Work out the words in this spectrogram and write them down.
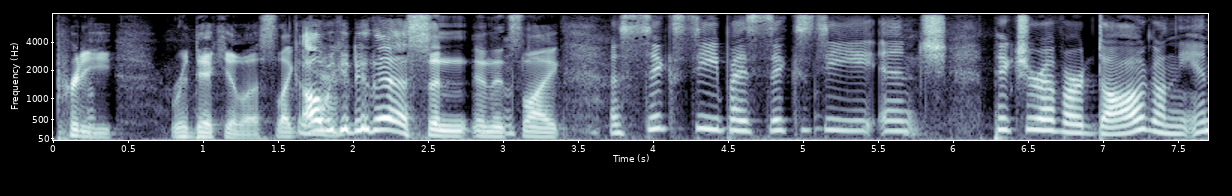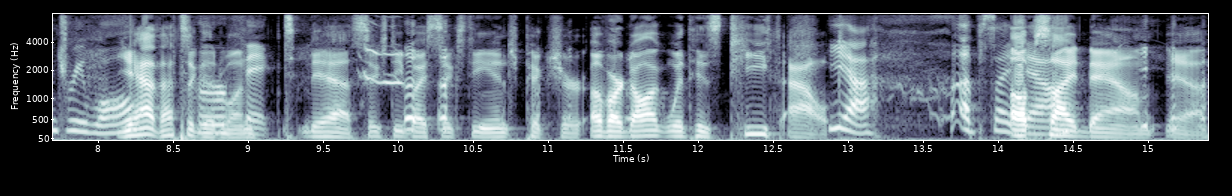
pretty ridiculous. Like, oh, we could do this, and and it's like, a 60 by 60 inch picture of our dog on the entry wall yeah, that's a good one. Yeah, sixty by sixty inch picture of our dog with his teeth out, yeah upside down upside down. Yeah.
